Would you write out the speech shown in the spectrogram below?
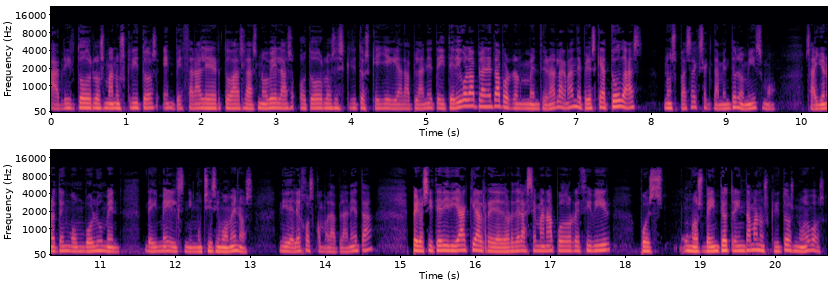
abrir todos los manuscritos, empezar a leer todas las novelas o todos los escritos que llegue a la planeta. Y te digo la planeta por mencionar la grande, pero es que a todas nos pasa exactamente lo mismo. O sea, yo no tengo un volumen de emails, ni muchísimo menos, ni de lejos como la planeta, pero sí te diría que alrededor de la semana puedo recibir pues unos 20 o 30 manuscritos nuevos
